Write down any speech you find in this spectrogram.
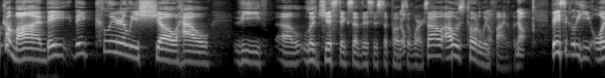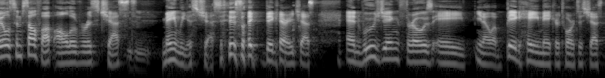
Oh come on! They they clearly show how the uh, logistics of this is supposed to work. So I, I was totally fine with No. it. Basically, he oils himself up all over his chest, Mm-hmm. mainly his chest, his like big hairy chest. And Wu Jing throws a you know a big haymaker towards his chest,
